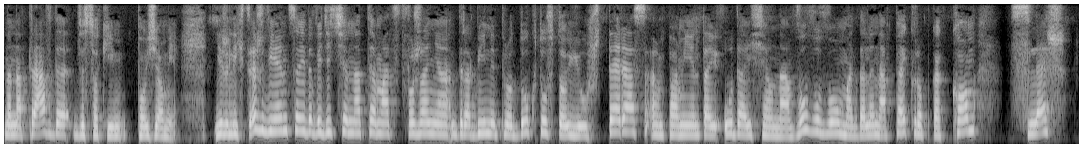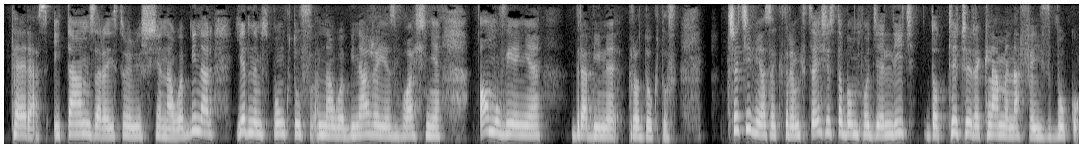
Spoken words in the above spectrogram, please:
na naprawdę wysokim poziomie. Jeżeli chcesz więcej dowiedzieć się na temat stworzenia drabiny produktów, to już teraz pamiętaj, udaj się na www.magdalenap.com slash teraz i tam zarejestrujesz się na webinar. Jednym z punktów na webinarze jest właśnie omówienie drabiny produktów. Trzeci wniosek, którym chcę się z Tobą podzielić, dotyczy reklamy na Facebooku.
